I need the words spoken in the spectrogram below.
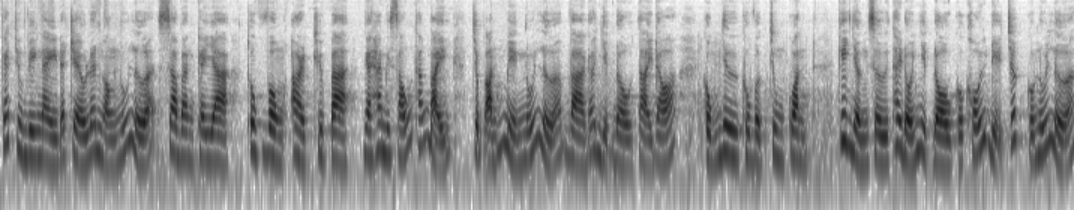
Các chuyên viên này đã trèo lên ngọn núi lửa Sabancaya thuộc vùng Arequipa ngày 26 tháng 7, chụp ảnh miệng núi lửa và đo nhiệt độ tại đó, cũng như khu vực chung quanh, ghi nhận sự thay đổi nhiệt độ của khối địa chất của núi lửa.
